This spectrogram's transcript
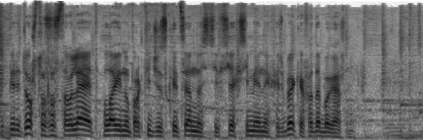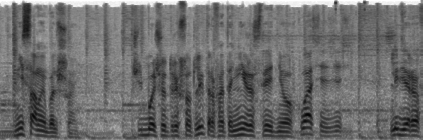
Теперь то, что составляет половину практической ценности всех семейных хэтчбеков, это багажник. Не самый большой. Чуть больше 300 литров, это ниже среднего в классе. Здесь лидеров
